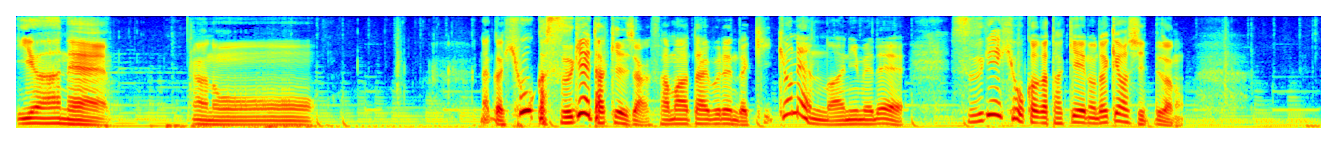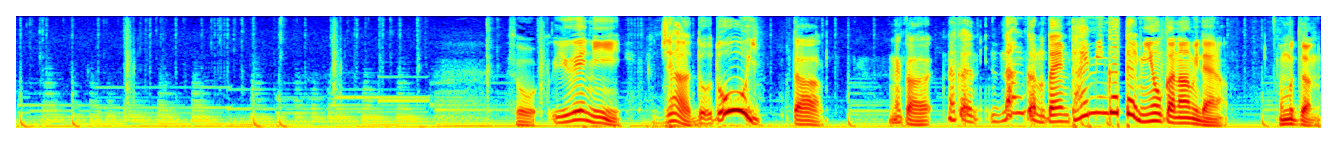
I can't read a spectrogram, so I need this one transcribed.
いやーね、あのー、なんか評価すげえ高えじゃん、サマータイムレンダー。去年のアニメですげえ評価が高えのだけは知ってたの。そう。ゆえに、じゃあど、どういったなんか、なんか、なんかのタイタイミングあったら見ようかな、みたいな、思ってたの。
